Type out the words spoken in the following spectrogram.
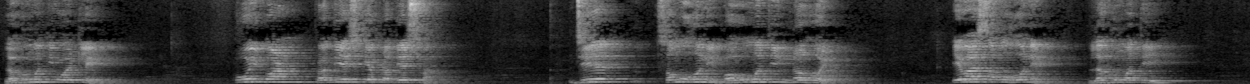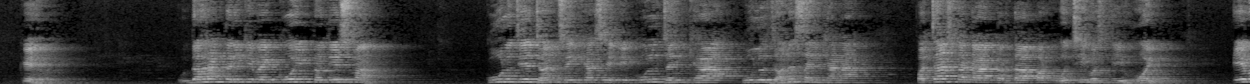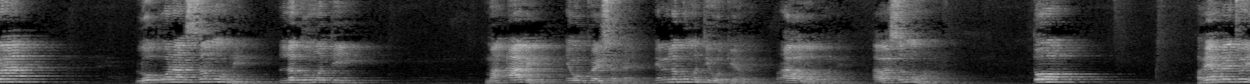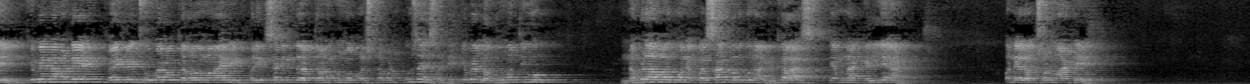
લઘુમતીઓ એટલે કોઈ પણ પ્રદેશ કે પ્રદેશમાં જે સમૂહોની બહુમતી ન હોય, એવા સમૂહોને લઘુમતી કહેવાય. ઉદાહરણ તરીકે ભાઈ, કોઈ પ્રદેશમાં કુલ જે જનસંખ્યા છે, એ કુલ સંખ્યા કુલ જનસંખ્યાના પચાસ ટકા કરતા પણ ઓછી વસ્તી હોય, એવા લોકોના સમૂહને લઘુમતી માં આવે એવું કહી શકાય. એને લઘુમતીઓ કહેવાય. આવા લોકોને, આવા સમૂહોને. તો હવે આપણે જોઈએ કે ભાઈ એના માટે કઈ કઈ જોગવાઈઓ કરવામાં આવી. પરીક્ષાની અંદર ત્રણ ગુણનો પ્રશ્ન પણ પૂછાઈ શકે કે ભાઈ લઘુમતીઓ, નબળા વર્ગો અને પછાત વર્ગોના વિકાસ, તેમના કલ્યાણ અને રક્ષણ માટે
